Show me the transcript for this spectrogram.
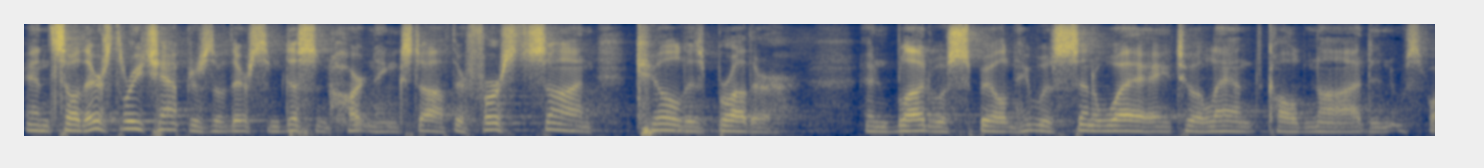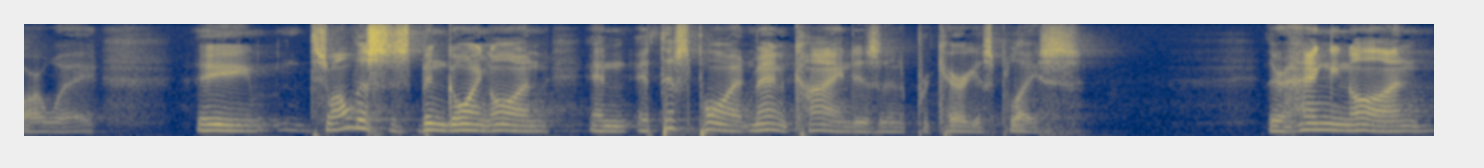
And so there's three chapters of there's some disheartening stuff. Their first son killed his brother and blood was spilled. And he was sent away to a land called Nod, and it was far away. So all this has been going on, and at this point, mankind is in a precarious place. They're hanging on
